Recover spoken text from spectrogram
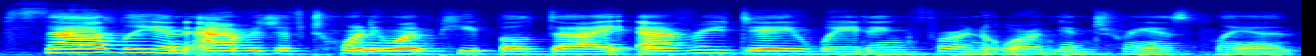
Sadly, an average of 21 people die every day waiting for an organ transplant.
